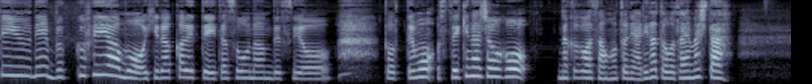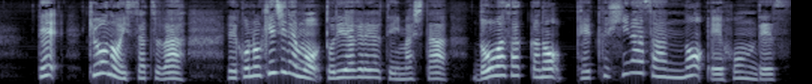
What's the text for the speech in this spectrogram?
っていうね、ブックフェアも開かれていたそうなんですよ。とっても素敵な情報。中川さん本当にありがとうございました。で、今日の一冊は、この記事でも取り上げられていました童話作家のペクヒナさんの絵本です。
